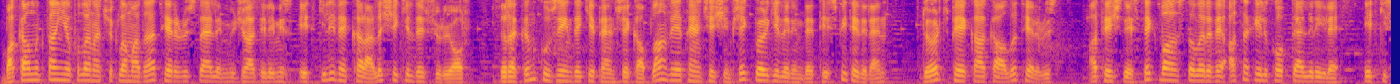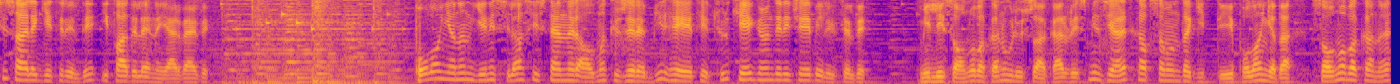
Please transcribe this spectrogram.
Bakanlıktan yapılan açıklamada teröristlerle mücadelemiz etkili ve kararlı şekilde sürüyor. Irak'ın kuzeyindeki Pençe Kaplan ve Pençe Şimşek bölgelerinde tespit edilen 4 PKK'lı terörist ateş destek vasıtaları ve atak helikopterleriyle etkisiz hale getirildi ifadelerine yer verdi. Polonya'nın yeni silah sistemleri almak üzere bir heyeti Türkiye'ye göndereceği belirtildi. Milli Savunma Bakanı Hulusi Akar resmi ziyaret kapsamında gittiği Polonya'da Savunma Bakanı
